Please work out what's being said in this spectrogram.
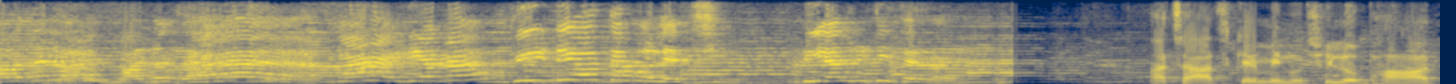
আমাদের না খুব ভালো কার আইডিয়াটা ভিডিওতে বলেছি রিয়ালিটিতে নয়। আচ্ছা আজকের মেনু ছিল ভাত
